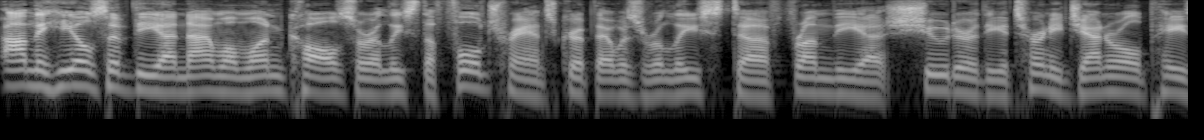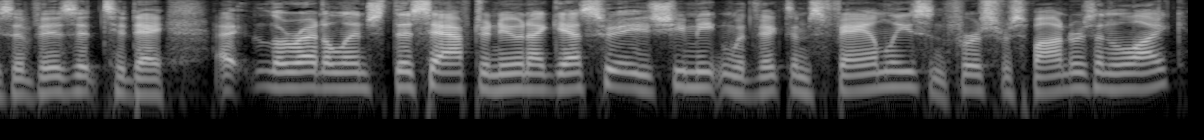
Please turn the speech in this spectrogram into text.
On the heels of the uh, 911 calls, or at least the full transcript that was released uh, from the uh, shooter, the Attorney General pays a visit today. Uh, Loretta Lynch, this afternoon, I guess, is she meeting with victims' families and first responders and the like?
